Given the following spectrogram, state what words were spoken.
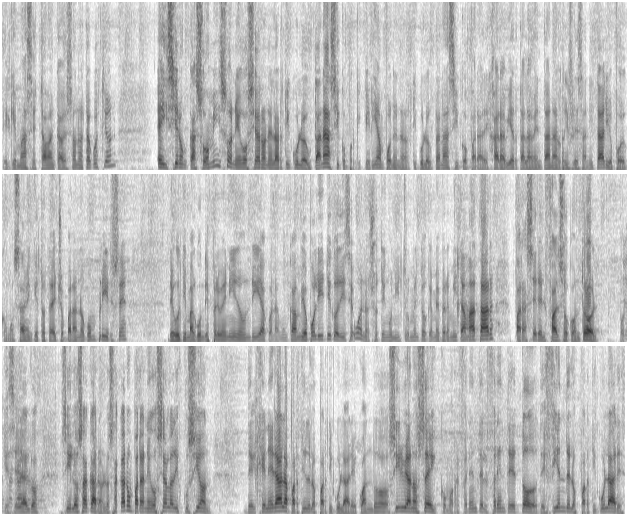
el que más estaba encabezando esta cuestión, e hicieron caso omiso, negociaron el artículo eutanásico, porque querían poner un artículo eutanásico para dejar abierta la ventana al rifle sanitario, porque como saben que esto está hecho para no cumplirse, de última algún desprevenido un día con algún cambio político dice, bueno, yo tengo un instrumento que me permita Claro. matar para hacer el falso control. Porque si algo... Sí, lo sacaron. Lo sacaron para negociar la discusión del general a partir de los particulares. Cuando Silvia Nosey, como referente del Frente de Todos, defiende los particulares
